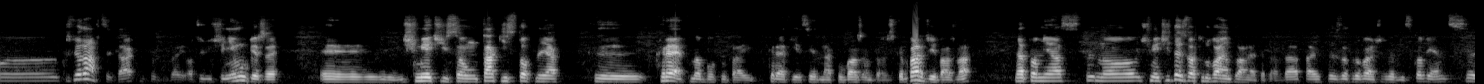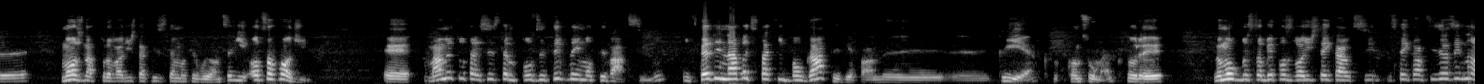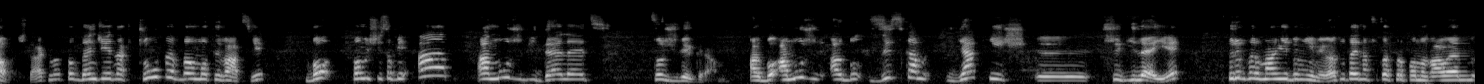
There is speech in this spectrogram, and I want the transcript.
y, krwiodawcy, tak? Tutaj oczywiście nie mówię, że y, śmieci są tak istotne jak y, krew, no bo tutaj krew jest jednak uważam troszeczkę bardziej ważna. Natomiast no, śmieci też zatruwają planetę, prawda? Tak, też zatruwają środowisko, więc można wprowadzić taki system motywujący. I o co chodzi? Y, mamy tutaj system pozytywnej motywacji i wtedy nawet taki bogaty, wie pan, y, y, klient, konsument, który no, mógłby sobie pozwolić tej kaucji, z tej kaucji zrezygnować, tak? No to będzie jednak czuł pewną motywację, bo pomyśli sobie, a, a nóż widelec, coś wygram. Albo, a może, albo zyskam jakieś y, przywileje, których normalnie bym nie miał. Ja tutaj na przykład proponowałem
